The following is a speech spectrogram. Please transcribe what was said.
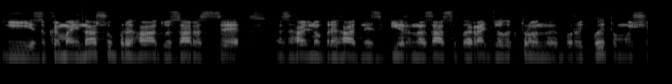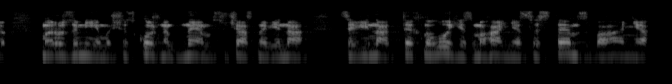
і, зокрема, і нашу бригаду. Зараз це загальнобригадний збір на засоби радіоелектронної боротьби, тому що ми розуміємо, що з кожним днем сучасна війна це війна технологій, змагання систем, змагання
